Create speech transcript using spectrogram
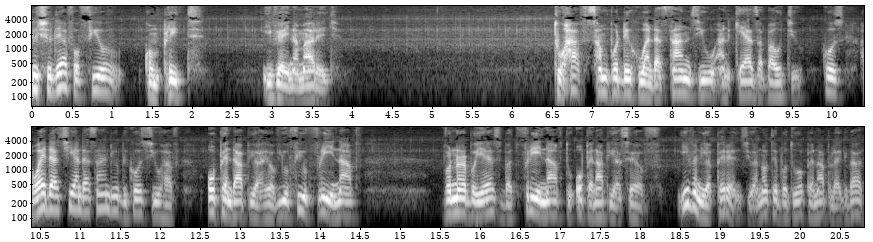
You should therefore feel complete if you are in a marriage to have somebody who understands you and cares about you. Because why does she understand you? Because you have opened up your yourself. You feel free enough, vulnerable, yes, but free enough to open up yourself. Even your parents, you are not able to open up like that.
